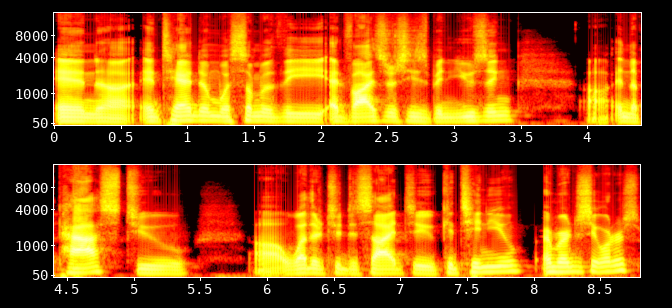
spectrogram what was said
in uh, in tandem with some of the advisors he's been using uh, in the past to uh, whether to decide to continue emergency orders.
